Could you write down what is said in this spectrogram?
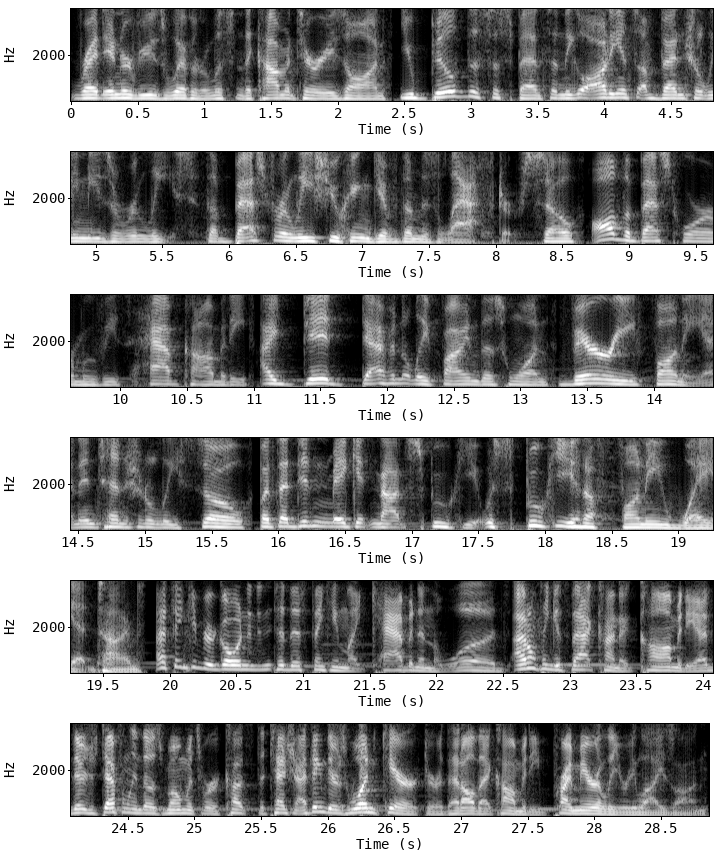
read interviews with or listened to commentaries on. You build the suspense and the audience eventually needs a release. The best release you can give them is laughter. So, all the best horror movies have comedy. I did definitely find this one very funny and intentionally so, but that didn't make it not spooky. It was spooky in a funny way at times. I think if you're going into this thinking like Cabin in the Woods, I don't think it's that kind of comedy. There's definitely those moments where it cuts the tension. I think there's one character that all that comedy primarily relies on.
